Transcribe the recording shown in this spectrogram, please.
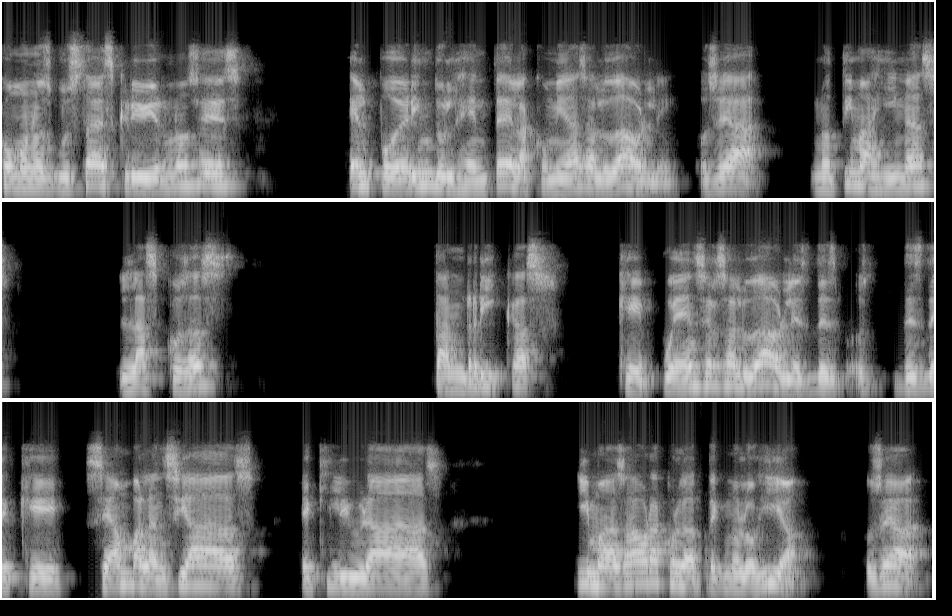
como nos gusta describirnos, es el poder indulgente de la comida saludable. O sea, no te imaginas las cosas tan ricas que pueden ser saludables, desde que sean balanceadas, equilibradas, y más ahora con la tecnología. O sea,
